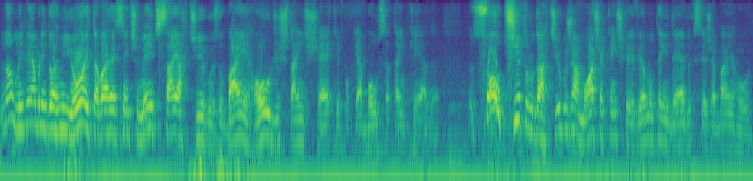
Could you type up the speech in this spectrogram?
Não me lembro em 2008, agora recentemente sai artigos: o buy and hold está em xeque porque a bolsa está em queda. Só o título do artigo já mostra que quem escreveu não tem ideia do que seja buy and hold.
